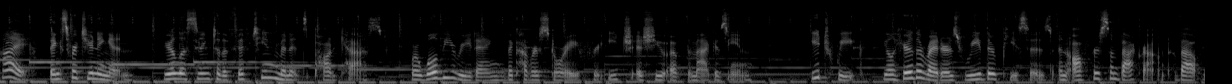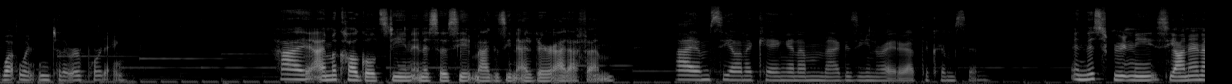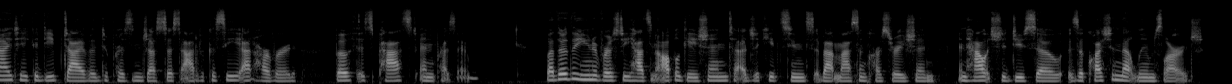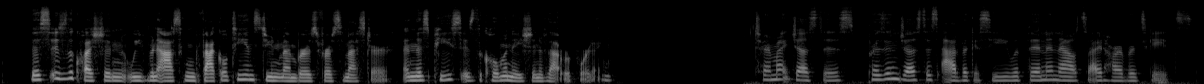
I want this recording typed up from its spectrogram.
Hi, thanks for tuning in. You're listening to the 15 Minutes podcast, where we'll be reading the cover story for each issue of the magazine. Each week, you'll hear the writers read their pieces and offer some background about what went into the reporting. Hi, I'm Michal Goldstein, an associate magazine editor at FM. Hi, I'm Ciana King, and I'm a magazine writer at The Crimson. In this scrutiny, Ciana and I take a deep dive into prison justice advocacy at Harvard, both its past and present. Whether the university has an obligation to educate students about mass incarceration and how it should do so is a question that looms large. This is the question we've been asking faculty and student members for a semester, and this piece is the culmination of that reporting. Termite Justice, Prison Justice Advocacy Within and Outside Harvard's Gates.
